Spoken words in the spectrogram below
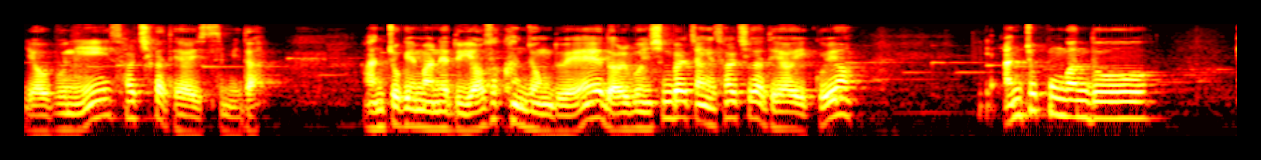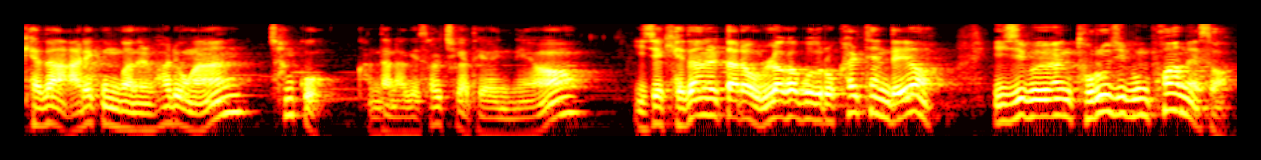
여분이 설치가 되어 있습니다. 안쪽에만 해도 6칸 정도의 넓은 신발장이 설치가 되어 있고요. 이 안쪽 공간도 계단 아래 공간을 활용한 창고 간단하게 설치가 되어 있네요. 이제 계단을 따라 올라가 보도록 할 텐데요. 이 집은 도로 지분 포함해서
